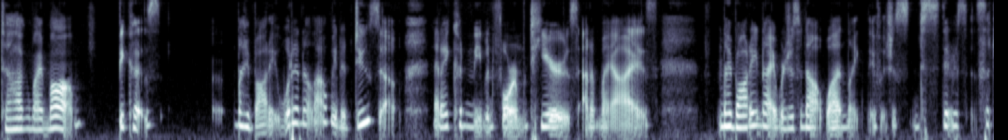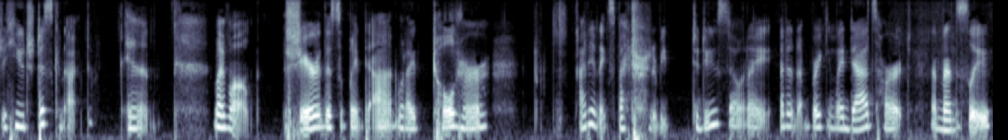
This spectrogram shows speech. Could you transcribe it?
to hug my mom because my body wouldn't allow me to do so. And I couldn't even form tears out of my eyes. My body and I were just not one. Like, it was just, just there was such a huge disconnect. And my mom shared this with my dad when I told her I didn't expect her to be to do so and I ended up breaking my dad's heart immensely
